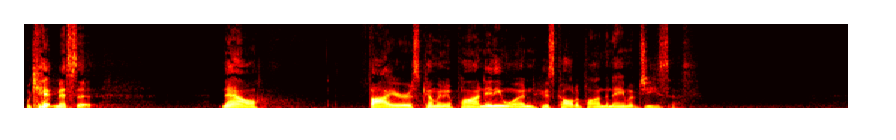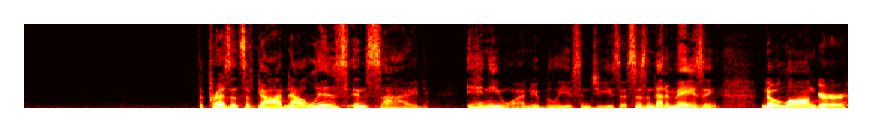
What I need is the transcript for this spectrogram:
We can't miss it. Now, fire is coming upon anyone who's called upon the name of Jesus. The presence of God now lives inside anyone who believes in Jesus. Isn't that amazing? No longer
